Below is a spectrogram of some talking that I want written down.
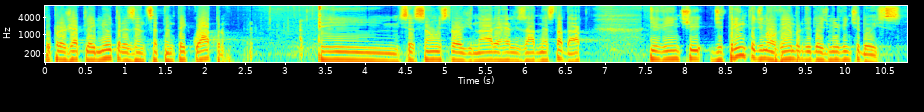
o projeto lei 1374 em sessão extraordinária realizada nesta data de 20 de 30 de novembro de 2022.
